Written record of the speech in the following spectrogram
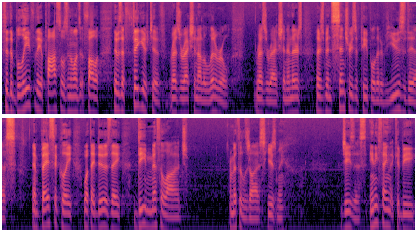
through the belief of the apostles and the ones that follow. There was a figurative resurrection, not a literal resurrection. And there's, there's been centuries of people that have used this and basically, what they do is they demythologize, mythologize, excuse me, Jesus. Anything that could be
